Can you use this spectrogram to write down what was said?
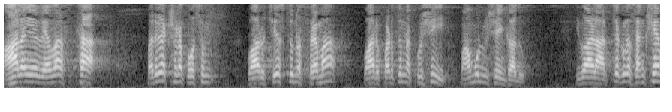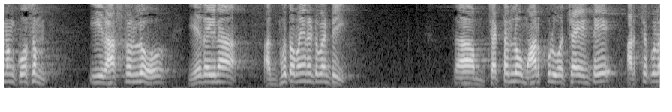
ఆలయ వ్యవస్థ పరిరక్షణ కోసం వారు చేస్తున్న శ్రమ వారు పడుతున్న కృషి మామూలు విషయం కాదు. ఇవాళ అర్చకుల సంక్షేమం కోసం ఈ రాష్ట్రంలో ఏదైనా అద్భుతమైనటువంటి చట్టంలో మార్పులు వచ్చాయంటే అర్చకుల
